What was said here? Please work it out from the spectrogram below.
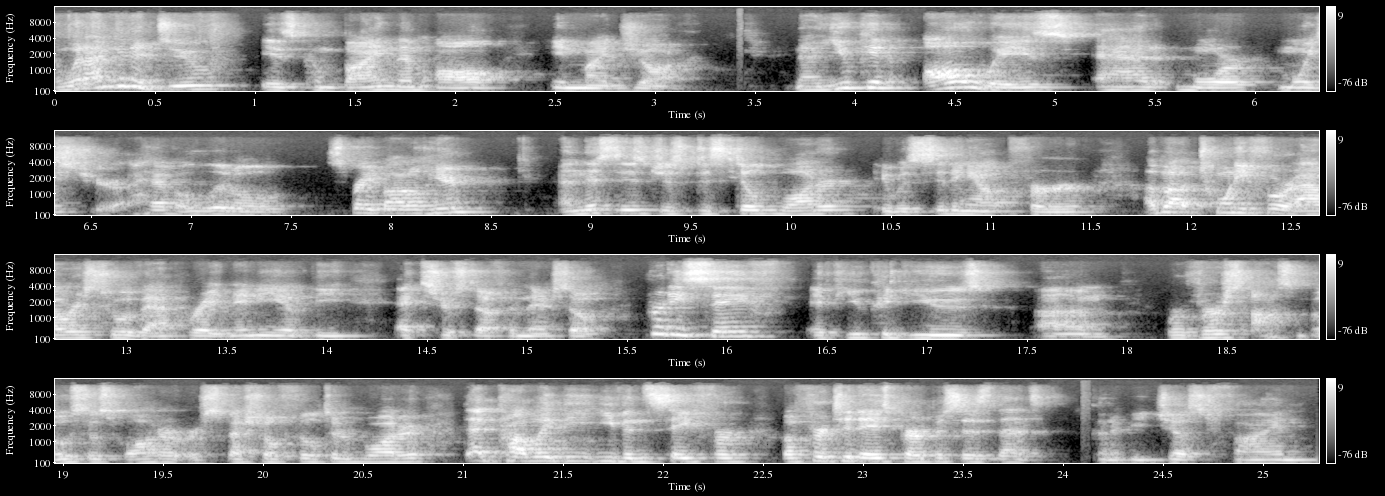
And what I'm going to do is combine them all in my jar. Now you can always add more moisture. I have a little spray bottle here and this is just distilled water. It was sitting out for about 24 hours to evaporate any of the extra stuff in there. So pretty safe if you could use um, reverse osmosis water or special filtered water. That'd probably be even safer, but for today's purposes, that's gonna be just fine.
